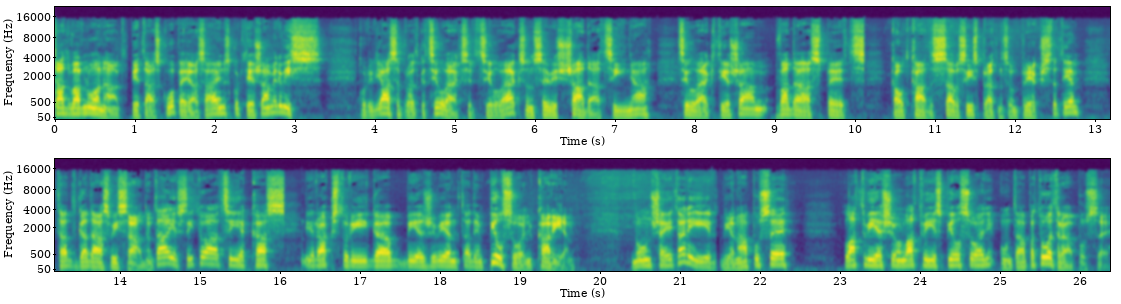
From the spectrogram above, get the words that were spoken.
tad var nonākt pie tās kopējās ainas, kur tiešām ir viss. Kur ir jāsaprot, ka cilvēks ir cilvēks, un sevišķi šādā cīņā cilvēki tiešām vadās pēc kaut kādas savas izpratnes un priekšstatiem, tad gadās visādi. Un tā ir situācija, kas ir raksturīga bieži vien tādiem pilsoņu kariem. Nu, un šeit arī ir vienā pusē latvieši un Latvijas pilsoņi, un tāpat otrā pusē.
